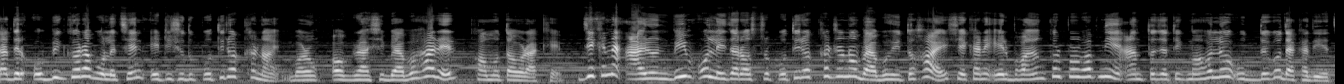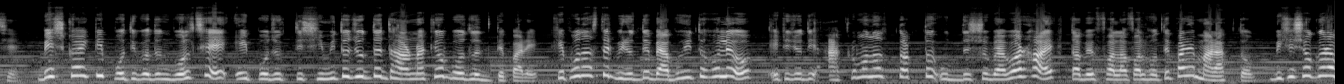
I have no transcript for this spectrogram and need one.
তাদের অভিজ্ঞরা বলেছেন এটি শুধু প্রতিরক্ষা নয়, বরং অগ্রাসী ব্যবহারের ক্ষমতাও রাখে। যেখানে আয়রন বিম ও লেজার অস্ত্র প্রতিরক্ষার জন্য ব্যবহৃত হয়, সেখানে এর ভয়ঙ্কর প্রভাব নিয়ে আন্তর্জাতিক মহলেও উদ্বেগও দেখা দিয়েছে। বেশ কয়েকটি প্রতিবেদন বলছে এই প্রযুক্তি সীমিত যুদ্ধের ধারণাকেও বদলে দিতে পারে। ক্ষেপণাস্ত্রের বিরুদ্ধে ব্যবহৃত হলেও এটি যদি আক্রমণাত্মক উদ্দেশ্য ব্যবহার হয়, তবে ফলাফল হতে পারে মারাত্মক। বিশেষজ্ঞরা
